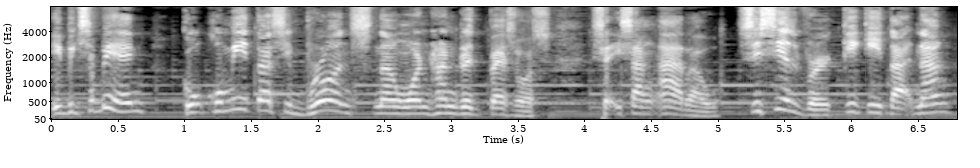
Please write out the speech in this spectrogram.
Ibig sabihin, kung kumita si bronze ng 100 pesos sa isang araw, si silver kikita ng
